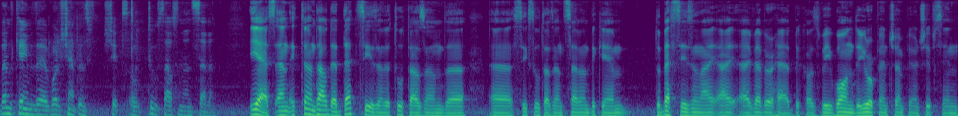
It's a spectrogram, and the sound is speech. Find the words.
Then came the World Championships of 2007. Yes, and it turned out that that season, the 2006 2007, became the best season I, I, I've ever had because we won the European Championships in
